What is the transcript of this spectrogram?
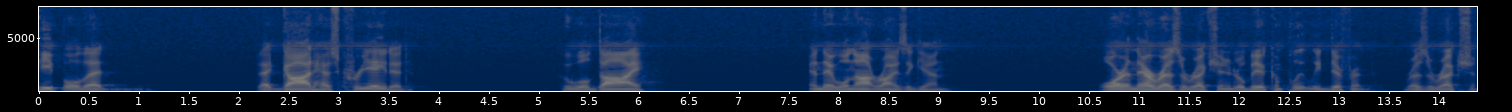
people that, that God has created who will die and they will not rise again. Or in their resurrection, it'll be a completely different resurrection.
